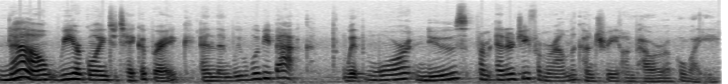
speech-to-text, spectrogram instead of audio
Now we are going to take a break and then we will be back with more news from energy from around the country on Power Up Hawaii.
